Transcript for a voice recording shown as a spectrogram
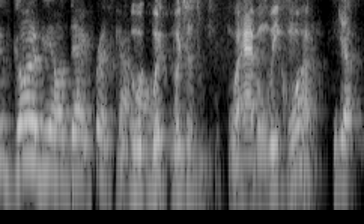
it's going to be on Dak Prescott. Wh- wh- Which is what happened week one. Yep,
